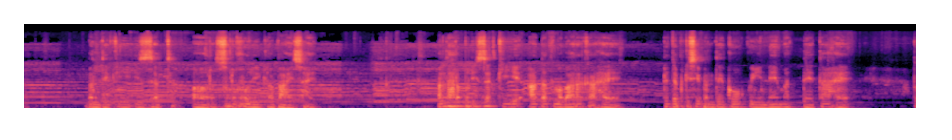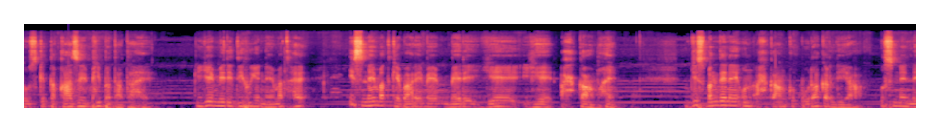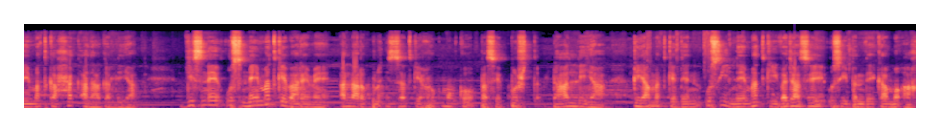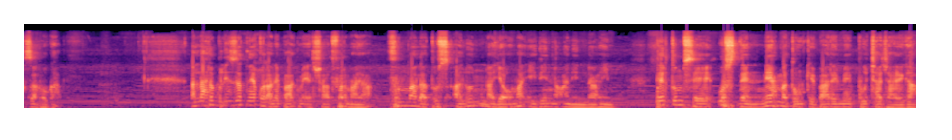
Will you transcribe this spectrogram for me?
بندے کی عزت اور سرخوری کا باعث ہے۔ اللہ رب العزت کی یہ عادت مبارکہ ہے کہ جب کسی بندے کو کوئی نعمت دیتا ہے تو اس کے تقاضے بھی بتاتا ہے کہ یہ میری دی ہوئی نعمت ہے، اس نعمت کے بارے میں میرے یہ یہ احکام ہیں۔ جس بندے نے ان احکام کو پورا کر لیا، اس نے نعمت کا حق ادا کر لیا۔ جس نے اس نعمت کے بارے میں اللہ رب العزت کے حکموں کو پس پشت ڈال لیا قیامت کے دن اسی نعمت کی وجہ سے اسی بندے کا مواخذہ ہوگا۔ اللہ رب العزت نے قرآن پاک میں ارشاد فرمایا، ثم لتسألن يومئذ پھر تم سے اس دن نعمتوں کے بارے میں پوچھا جائے گا۔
